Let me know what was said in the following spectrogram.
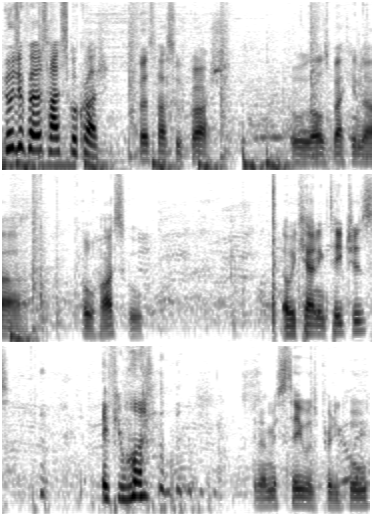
Who was your first high school crush? First high school crush. Oh, that was back in uh, oh high school. Are we counting teachers? If you want. You know, Miss T was pretty cool.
